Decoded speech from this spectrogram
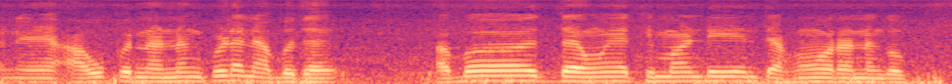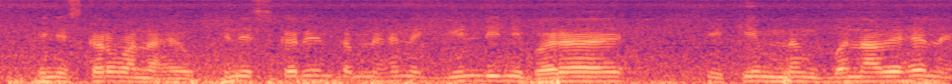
અને આ ઉપરના નંગ પડે ને આ બધા. આ બધા અહીંયાથી માંડીને ત્યાં હોરા નંગ ફિનિશ કરવાના છે. ફિનિશ કરીને તમને છે ને ગીંડીની ભરાય કે કેમ નંગ બનાવે છે ને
